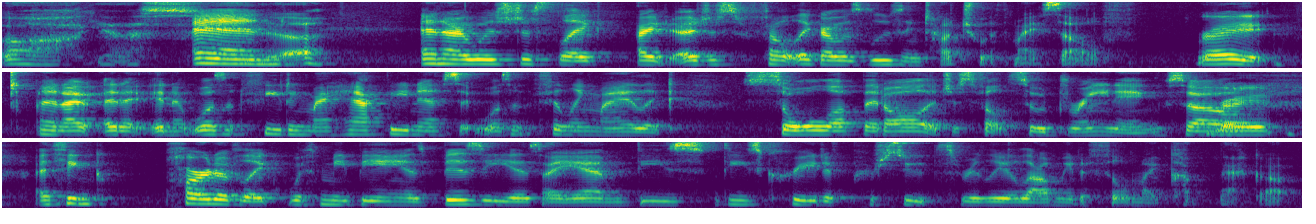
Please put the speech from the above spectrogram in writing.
Oh yes. and yeah. and I was just like I, I just felt like I was losing touch with myself Right. and I and it, and it wasn't feeding my happiness. It wasn't filling my like soul up at all. It just felt so draining. So Right. I think part of like with me being as busy as I am, these these creative pursuits really allow me to fill my cup back up.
